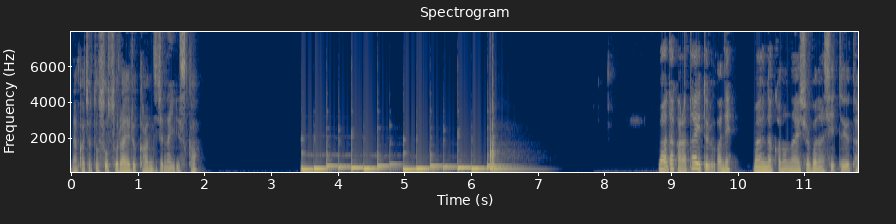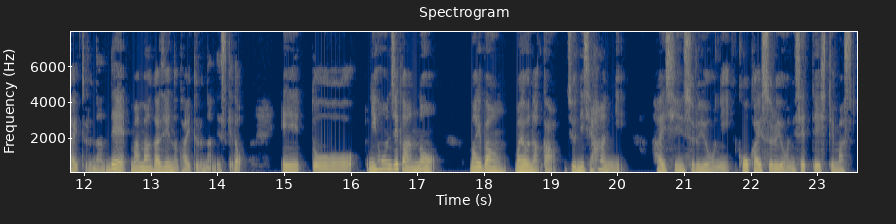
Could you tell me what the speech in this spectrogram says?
なんかちょっとそそられる感じじゃないですか？まあだからタイトルがね、真夜中の内緒話というタイトルなんで、まあマガジンのタイトルなんですけど、えー、っと、日本時間の毎晩真夜中12時半に配信するように、公開するように設定してます。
